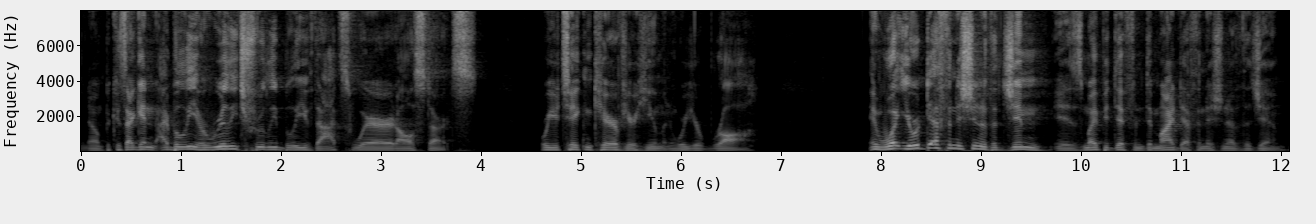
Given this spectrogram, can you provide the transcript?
You know, because again, I believe, I really truly believe that's where it all starts, where you're taking care of your human, where you're raw. And what your definition of the gym is might be different than my definition of the gym.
